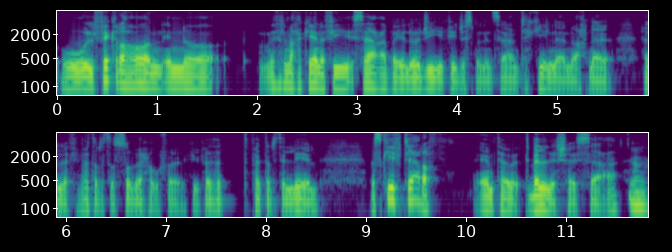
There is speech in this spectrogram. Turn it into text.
والفكرة هون إنه مثل ما حكينا في ساعة بيولوجية في جسم الإنسان بتحكي لنا إنه إحنا هلأ في فترة الصبح وفي فترة فترة الليل بس كيف تعرف إمتى تبلش هاي الساعة. آه.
